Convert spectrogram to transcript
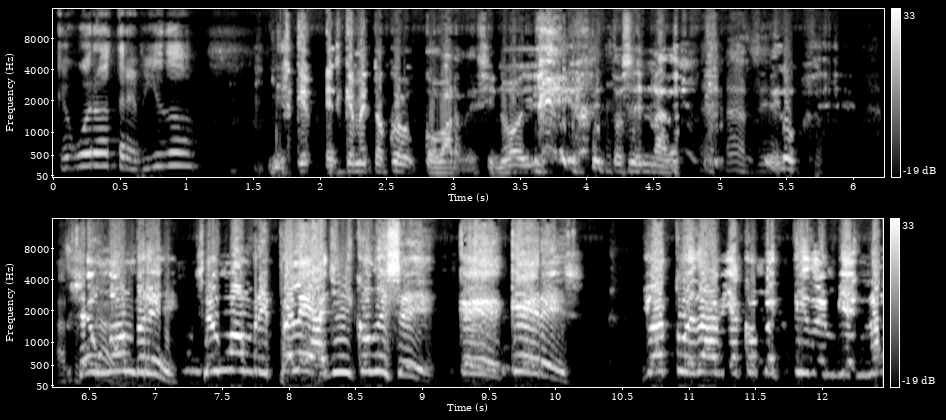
qué güero atrevido. Y es que, es que me tocó cobarde, si no, entonces nada. Ah, sí. Digo, ¡sé un hombre! ¡sé un hombre y pelea allí con ese! ¿Qué, qué eres? Yo a tu edad había combatido en Vietnam,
